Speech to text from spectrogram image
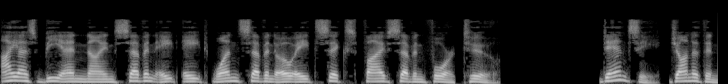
ISBN 978-17086574-2. Dancy, Jonathan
